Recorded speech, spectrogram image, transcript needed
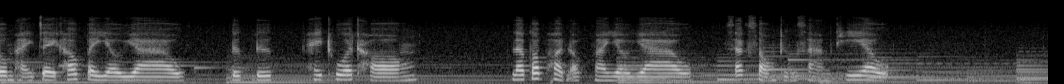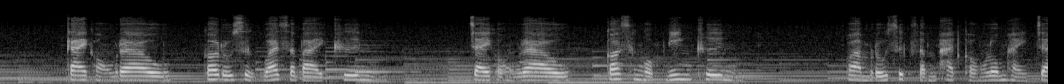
ลมหายใจเข้าไปยาวๆลึกๆ ให้ทั่วท้อง แล้วก็ผ่อนออกมายาวๆ สักสองถึงสามเที่ยว กายของเราก็รู้สึกว่าสบายขึ้น ใจของเราก็สงบนิ่งขึ้น ความรู้สึกสัมผัสของลมหายใจ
